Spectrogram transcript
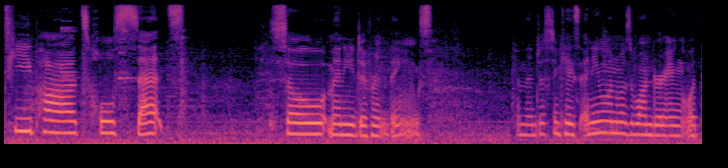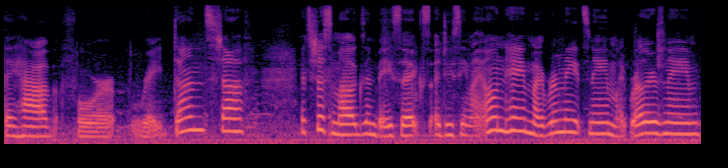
teapots, whole sets. So many different things. And then just in case anyone was wondering what they have for Rae Dunn stuff, it's just mugs and basics. I do see my own name, my roommate's name, my brother's name,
